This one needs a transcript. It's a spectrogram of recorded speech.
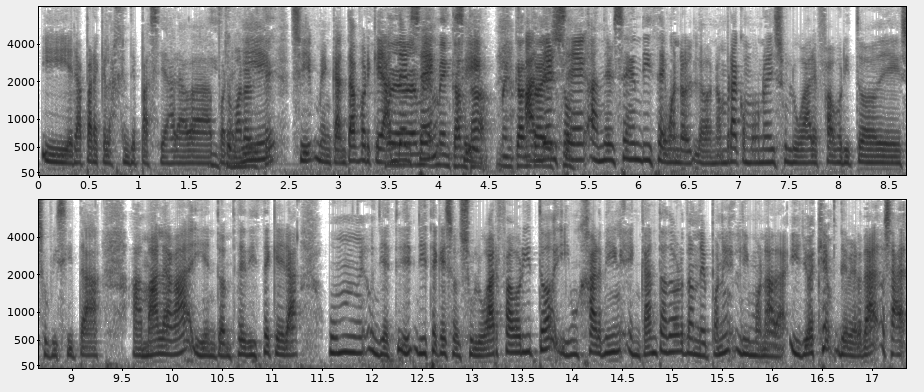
y era para que la gente paseara ¿Y por tomara el allí. té? Sí, me encanta porque Me- me- Andersen... me encanta, sí, me encanta Andersen, eso. Andersen dice, bueno, lo nombra como uno de sus lugares favoritos de su visita a Málaga y entonces dice que era un, dice que eso es su lugar favorito y un jardín encantador donde pone limonada. Y yo es que, de verdad, o sea,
